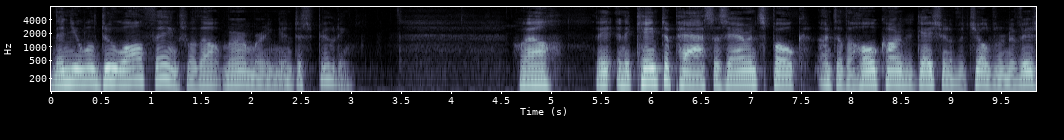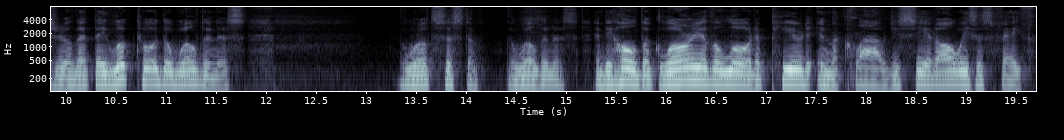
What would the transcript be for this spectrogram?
Then you will do all things without murmuring and disputing. Well, and it came to pass, as Aaron spoke unto the whole congregation of the children of Israel, that they looked toward the wilderness, the world system, the wilderness. And behold, the glory of the Lord appeared in the cloud. You see, it always is faith.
